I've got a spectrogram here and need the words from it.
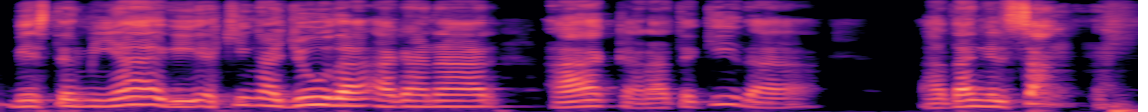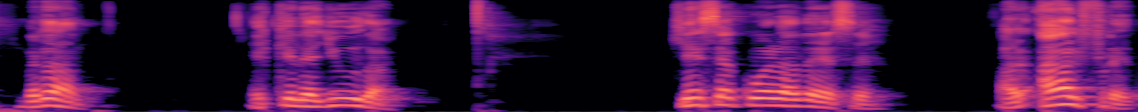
Mr. Miyagi es quien ayuda a ganar a Karate Kid, a, Daniel San, ¿verdad? Es que le ayuda. ¿Quién se acuerda de ese? Alfred.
